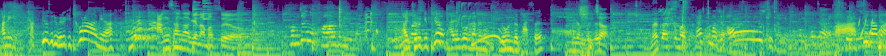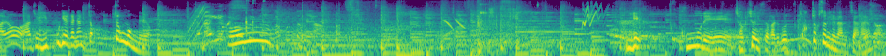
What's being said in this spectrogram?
아니, 닭뼈들이 왜 이렇게 초라하냐? 앙상하게 남았어요. 감자는 과학입니다. 아니, 저렇게 뼈 발굴하는 요원들 봤어요? 이런 분들? 진짜 정말 깔끔하게. 깔끔하죠? 어우, 세상에. 아, 쓰다 봐요. 아주 이쁘게 그냥 쪽쪽 먹네요. 이게 국물에 적셔 있어가지고 쩍쩍 소리가 나지 않아요?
